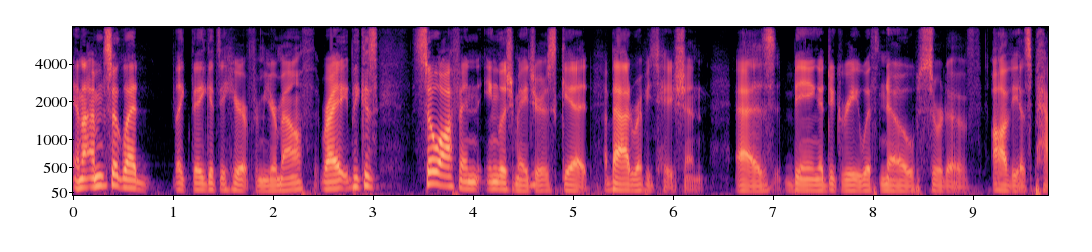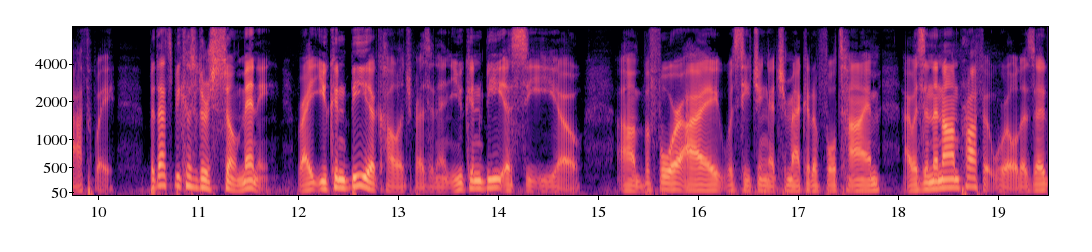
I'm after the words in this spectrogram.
And I'm so glad like they get to hear it from your mouth, right? Because so often English majors get a bad reputation as being a degree with no sort of obvious pathway. But that's because there's so many, right? You can be a college president, you can be a CEO. Um, before I was teaching at Chemeketa full time, I was in the nonprofit world as a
